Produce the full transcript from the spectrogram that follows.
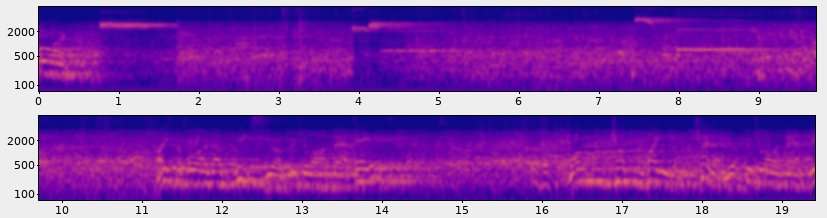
four. Ice the forward of Greece, your official on mat A. Wang Chung Wei of China, your official on mat B.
